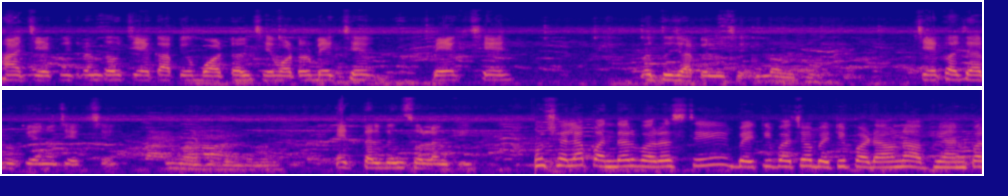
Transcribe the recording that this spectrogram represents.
હા ચેક વિતરણ કહું ચેક આપ્યો બોટલ છે વોટર બેગ છે બેગ છે બધું જ આપેલું છે. ચેક હજાર રૂપિયાનો ચેક છે. એકતલબેન સોલંકી. હું છેલ્લા પંદર વર્ષથી બેટી બચાવ, બેટી પઢાઓના અભિયાન પર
